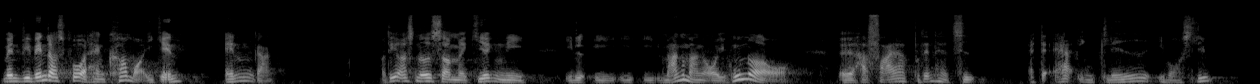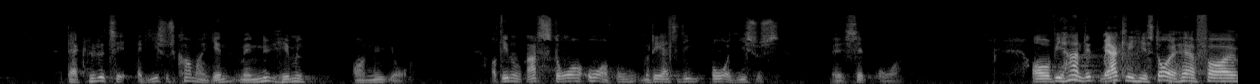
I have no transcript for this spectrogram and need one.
Men vi venter også på, at han kommer igen anden gang. Og det er også noget, som øh, kirken i, i, i, i mange, mange år, i hundrede år, øh, har fejret på den her tid. At der er en glæde i vores liv, der er knyttet til, at Jesus kommer igen med en ny himmel og en ny jord. Og det er nogle ret store ord at bruge, men det er altså de ord, Jesus øh, selv bruger. Og vi har en lidt mærkelig historie her, for øh,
